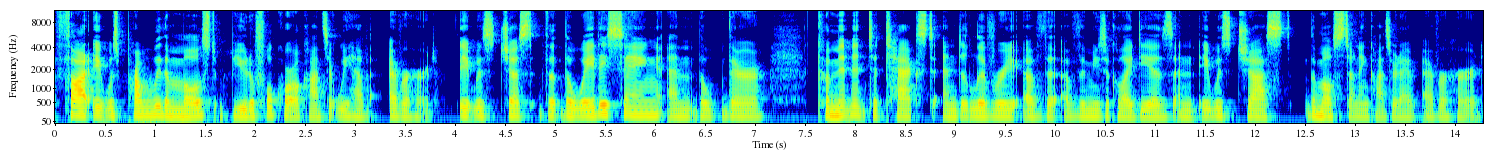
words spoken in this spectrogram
thought it was probably the most beautiful choral concert we have ever heard. It was just the, the way they sang and the, their commitment to text and delivery of the of the musical ideas, and it was just the most stunning concert I've ever heard.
